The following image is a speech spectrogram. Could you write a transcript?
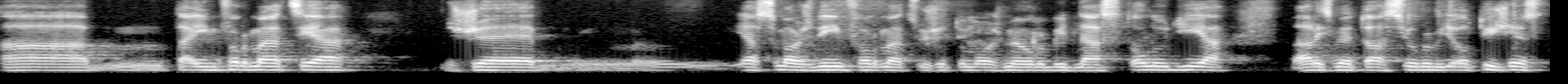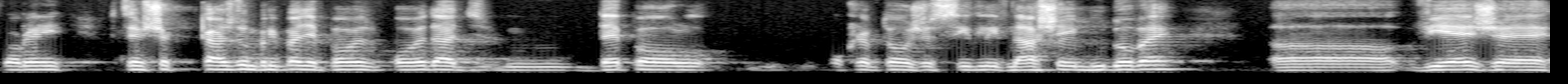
a mm, tá informácia, že mm, ja som mal vždy informáciu, že to môžeme urobiť na 100 ľudí a mali sme to asi urobiť o týždeň skorej. Chcem však v každom prípade povedať, mm, Depol, okrem toho, že sídli v našej budove, vie, že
